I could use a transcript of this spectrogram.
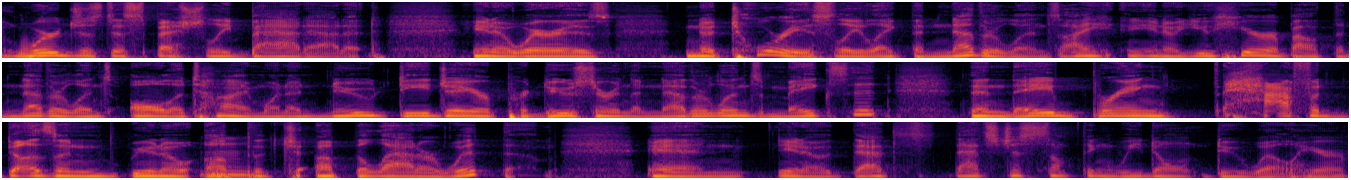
we're just especially bad at it. You know whereas notoriously like the netherlands. I you know you hear about the netherlands all the time. When a new dj or producer in the netherlands makes it then they bring half a dozen you know up the up the ladder with them. And you know that's that's just something we don't do well here.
